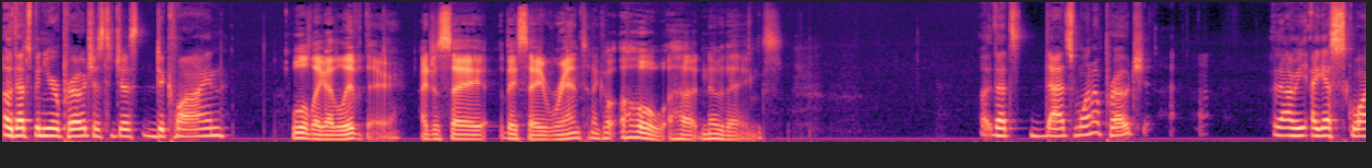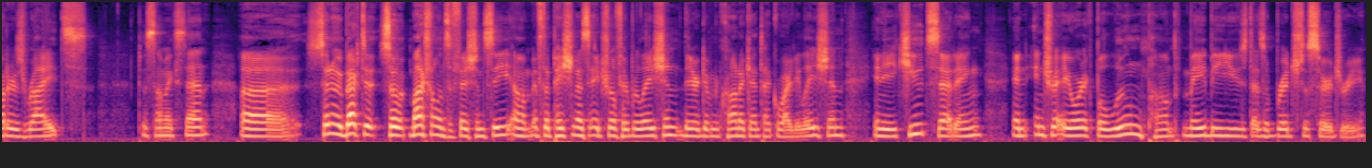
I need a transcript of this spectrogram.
oh, that's been your approach is to just decline. Well, like I live there. I just say they say rent, and I go, oh, uh, no thanks. Uh, That's that's one approach. I mean, I guess squatters' rights to some extent. Uh, so anyway, back to so mitral insufficiency. Um, if the patient has atrial fibrillation, they are given chronic anticoagulation. In the acute setting, an intra-aortic balloon pump may be used as a bridge to surgery.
